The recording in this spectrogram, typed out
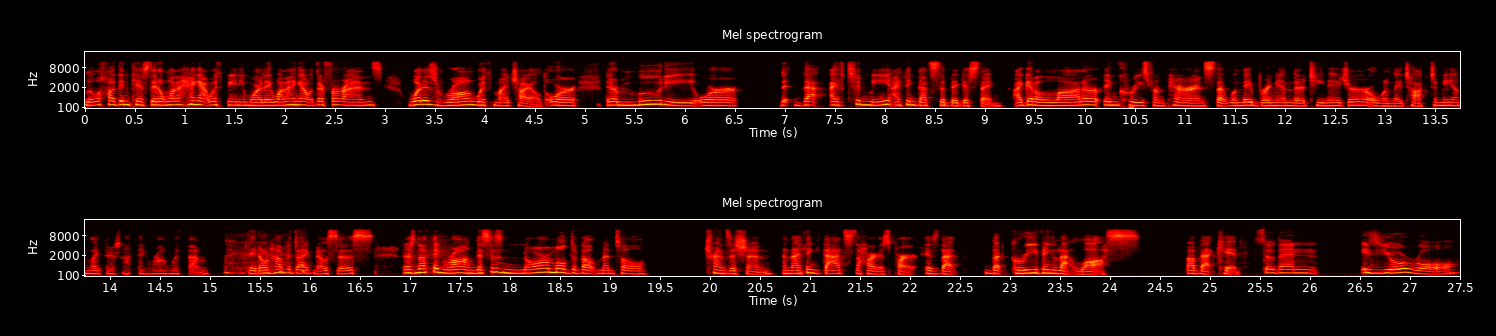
little hug and kiss. They don't want to hang out with me anymore. They want to hang out with their friends. What is wrong with my child? Or they're moody or that I to me, I think that's the biggest thing. I get a lot of inquiries from parents that when they bring in their teenager or when they talk to me, I'm like, there's nothing wrong with them. They don't have a diagnosis. There's nothing wrong. This is normal developmental transition. And I think that's the hardest part is that that grieving that loss of that kid. So then is your role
